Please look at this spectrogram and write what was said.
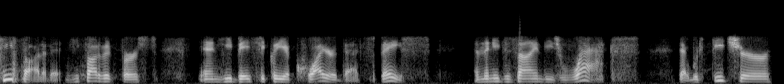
he thought of it. He thought of it first, and he basically acquired that space, and then he designed these racks that would feature.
